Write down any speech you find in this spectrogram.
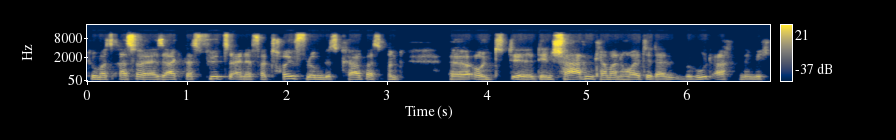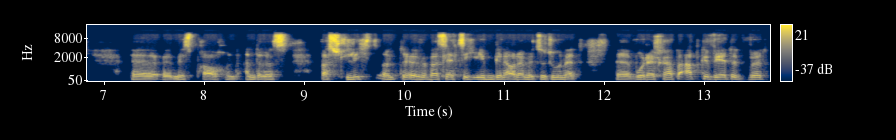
Thomas Assauer sagt, das führt zu einer Verteuflung des Körpers und, äh, und äh, den Schaden kann man heute dann begutachten, nämlich äh, Missbrauch und anderes, was schlicht und äh, was letztlich eben genau damit zu tun hat, äh, wo der Körper abgewertet wird.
